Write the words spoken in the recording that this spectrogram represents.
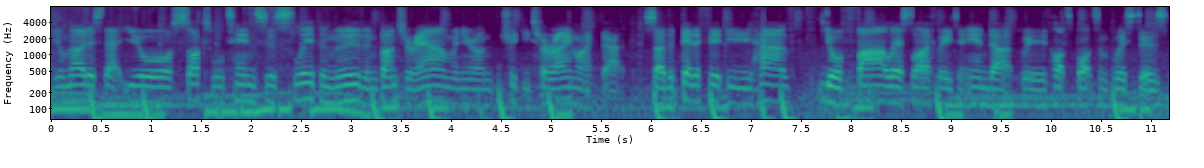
you'll notice that your socks will tend to slip and move and bunch around when you're on tricky terrain like that. So the better fit that you have, you're far less likely to end up with hot spots and blisters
